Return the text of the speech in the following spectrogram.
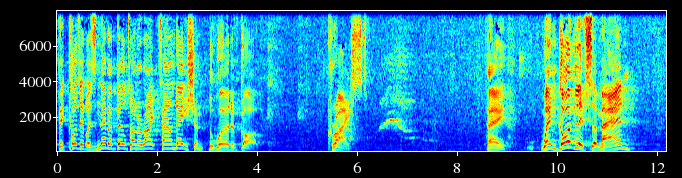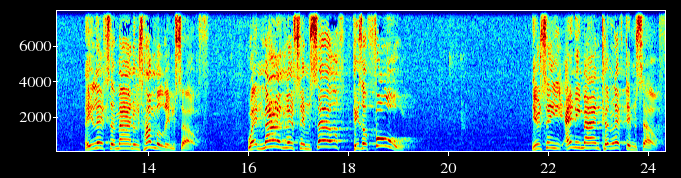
because it was never built on a right foundation the Word of God, Christ. Hey, When God lifts a man, he lifts a man who's humbled himself. When man lifts himself, he's a fool. You see, any man can lift himself.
